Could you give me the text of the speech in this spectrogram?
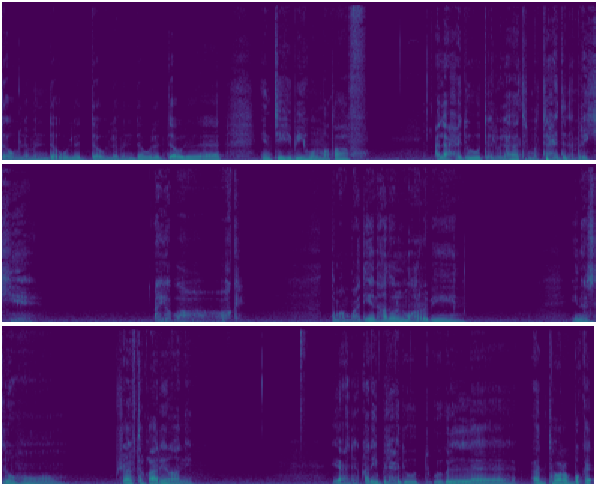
دولة من دولة دولة من دولة دولة ينتهي بيهم المطاف على حدود الولايات المتحدة الأمريكية. أيوة okay. طبعا بعدين هذول المهربين ينزلوهم. شايف تقارير أني؟ يعني قريب الحدود ويقول أنت وربك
